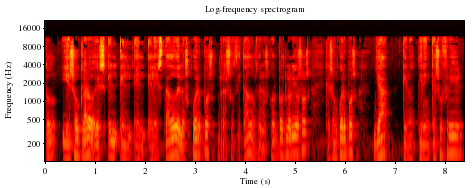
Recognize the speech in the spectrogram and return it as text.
Todo. Y eso, claro, es el, el, estado de los cuerpos resucitados, de los cuerpos gloriosos, que son cuerpos ya que no tienen que sufrir,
